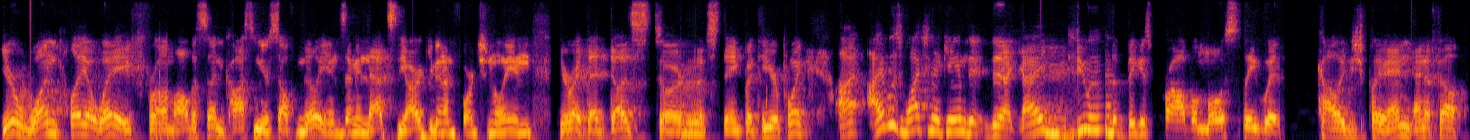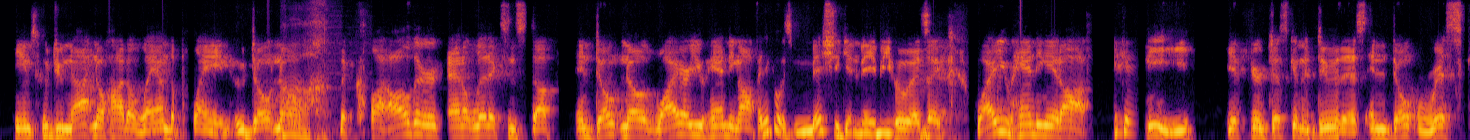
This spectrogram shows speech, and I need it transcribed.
you're one play away from all of a sudden costing yourself millions. I mean, that's the argument, unfortunately. And you're right, that does sort of stink. But to your point, I, I was watching a game that, that I do have the biggest problem mostly with college player and NFL teams who do not know how to land the plane, who don't know Oh. the all their analytics and stuff, and don't know why are you handing off. I think it was Michigan maybe who is like, why are you handing it off? Take a knee if you're just going to do this, and don't risk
